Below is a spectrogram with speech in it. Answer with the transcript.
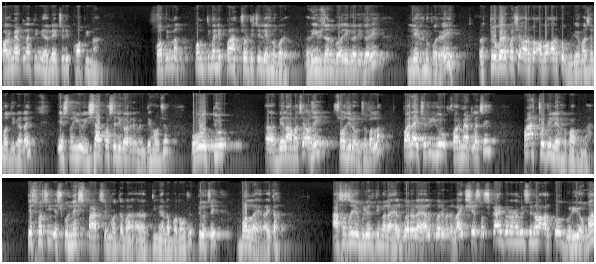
फर्मेटलाई तिमीहरूले एकचोटि कपीमा कपीमा कम्तीमा नि पाँचचोटि चाहिँ लेख्नु पऱ्यो रिभिजन गरी गरी गरी लेख्नु पऱ्यो है। र त्यो गरेपछि अर्को अब अर्को भिडियोमा चाहिँ म तिमीहरूलाई यसमा यो हिसाब कसरी गर्ने भन्ने देखाउँछु। हो त्यो बेलामा चाहिँ अझै सजिलो हुन्छ बल्ल। पहिला एकचोटि यो फर्मेटलाई चाहिँ पाँचचोटि लेख कपीमा त्यसपछि यसको नेक्स्ट पार्ट चाहिँ म तपाईँ तिमीहरूलाई बताउँछु। त्यो चाहिँ बल्ल हेर है त। आशा छ यो भिडियो तिमीलाई हेल्प गरेर हेल्प गर्यो भने लाइक सेयर सब्सक्राइब गर्न नबिर्सिनु अर्को भिडियोमा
